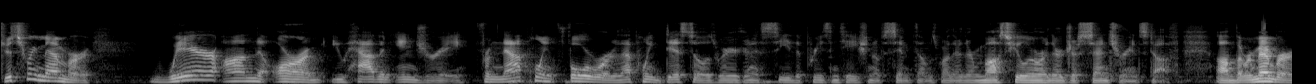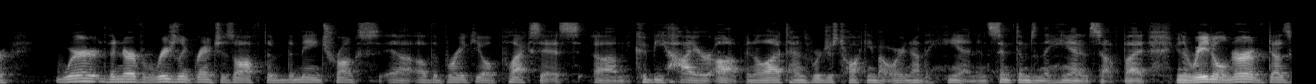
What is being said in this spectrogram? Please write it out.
Just remember, where on the arm you have an injury, from that point forward, or that point distal is where you're going to see the presentation of symptoms, whether they're muscular or they're just sensory and stuff. Um, but remember, where the nerve originally branches off the, the main trunks uh, of the brachial plexus um, could be higher up. And a lot of times we're just talking about right now the hand and symptoms in the hand and stuff. But you know, the radial nerve does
